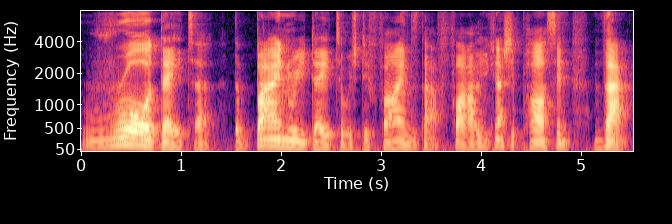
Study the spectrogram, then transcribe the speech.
raw data, the binary data which defines that file. You can actually pass in that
